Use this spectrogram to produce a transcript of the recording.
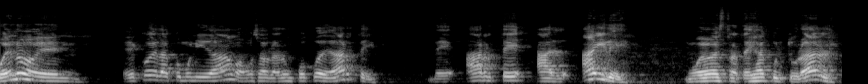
Bueno, en Eco de la Comunidad vamos a hablar un poco de arte, de arte al aire, nueva estrategia cultural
